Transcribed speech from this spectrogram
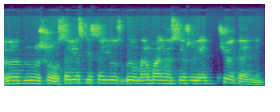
Э, ну что, Советский Союз был, нормально все жили. А что это они?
